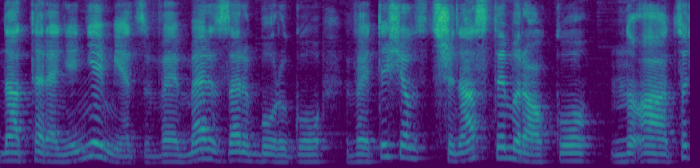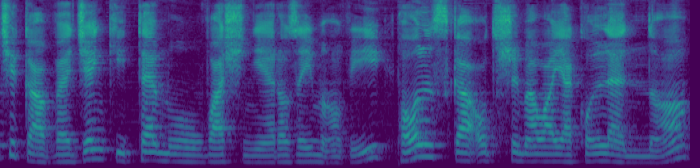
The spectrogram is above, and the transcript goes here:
na terenie Niemiec w Merseburgu w 1013 roku. No a co ciekawe, dzięki temu właśnie rozejmowi Polska otrzymała jako lenno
